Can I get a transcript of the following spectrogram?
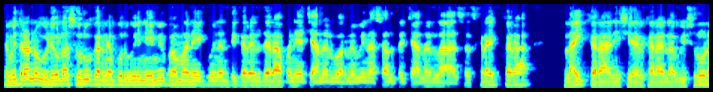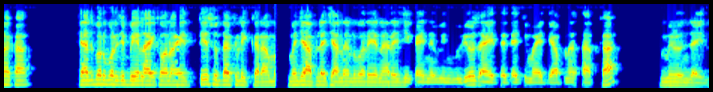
तर मित्रांनो व्हिडिओला सुरू करण्यापूर्वी नेहमीप्रमाणे एक विनंती करेल जर आपण या चॅनलवर नवीन असाल तर चॅनलला सबस्क्राईब करा लाईक करा आणि शेअर करायला विसरू नका. त्याचबरोबर जे बेल आयकॉन आहेत ते सुद्धा क्लिक करा. म्हणजे आपल्या चॅनलवर येणारे जे काही नवीन व्हिडिओज आहेत तर त्याची माहिती आपणास तात्काळ मिळून जाईल.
